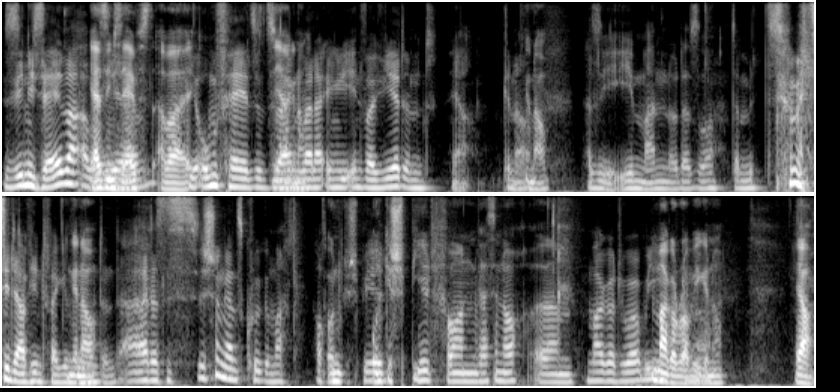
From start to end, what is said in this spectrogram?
sie nicht selber, aber ja, sie nicht ihr, selbst, aber ihr Umfeld sozusagen Ja, genau. war da irgendwie involviert und ja, genau. genau. Also ihr Ehemann oder so, damit, damit sie da auf jeden Fall gewinnt. Genau. Und ah, das ist, ist schon ganz cool gemacht. Auch gut Und, gespielt. und gespielt von, wer ist sie noch? Ähm, Margot Robbie. Margot Robbie, genau. Ja,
